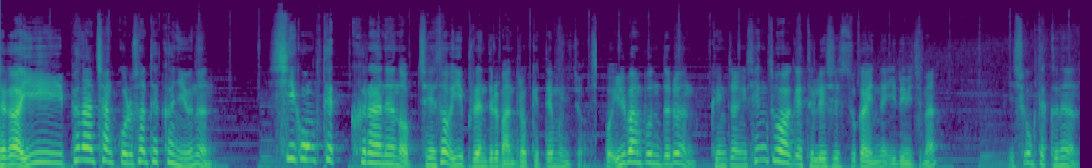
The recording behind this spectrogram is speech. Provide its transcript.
제가 이 편한 창고를 선택한 이유는 시공테크라는 업체에서 이 브랜드를 만들었기 때문이죠. 뭐 일반 분들은 굉장히 생소하게 들리실 수가 있는 이름이지만 이 시공테크는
